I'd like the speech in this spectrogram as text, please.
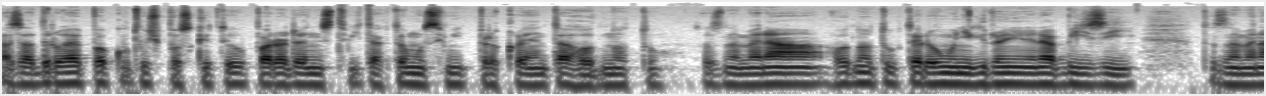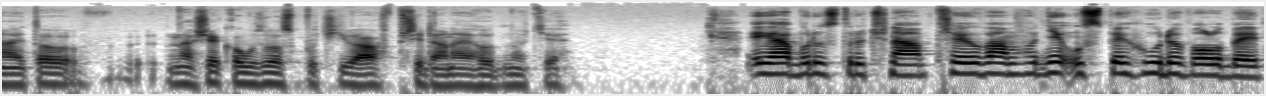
a za druhé, pokud už poskytuju poradenství, tak to musí mít pro klienta hodnotu. To znamená hodnotu, kterou mu nikdo nenabízí. To znamená, že to naše kouzlo spočívá v přidané hodnotě. Já budu stručná. Přeju vám hodně úspěchů do volby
